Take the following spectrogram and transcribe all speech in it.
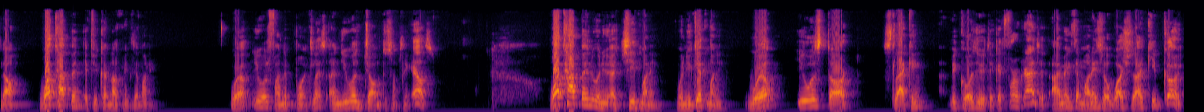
Now, what happens if you cannot make the money? Well, you will find it pointless and you will jump to something else. What happens when you achieve money? When you get money? Well, you will start slacking because you take it for granted. I make the money, so why should I keep going?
